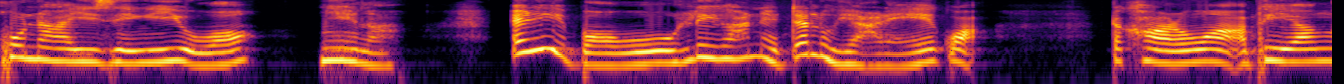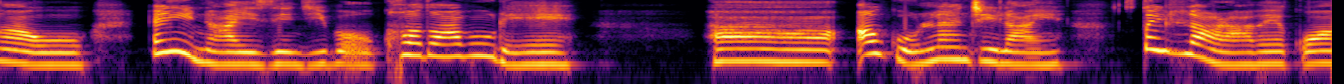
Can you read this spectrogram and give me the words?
ဟိုနာရီစင်ကြီးကိုရောမြင်လားအဲ့ဒီဘော်ကိုလှေကားနဲ့တက်လို့ရတယ်ကွာ တခါတော့ကအဖေကငါ့ကိုအဲ့ဒီနာရီစင်ကြီးဘော်ကိုခေါ်သွားဘူးတယ်ဟာအောက်ကိုလှမ်းကြည့်လိုက်ရင်သိတ်လှတာပဲကွာ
